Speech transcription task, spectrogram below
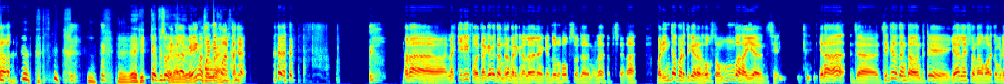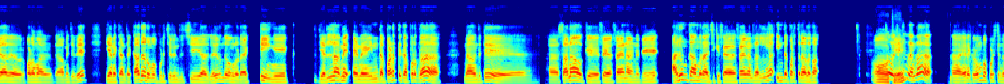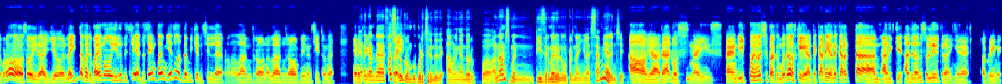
ஹிட் எபிசோட் வெயிட் பண்ணி பார்த்தேன். ஆனா லக்கிலி ஃபார் ஜெகமே தந்திரம் எனக்கு நல்ல வேலை எனக்கு எந்த ஒரு ஹோப்ஸும் இல்லாதனால தப்பிச்சிட்டேன்ல பட் இந்த படத்துக்கு என்னோட ஹோப்ஸ் ரொம்ப ஹையா இருந்துச்சு. ஏன்னா ஜிகர் தண்டா வந்துட்டு என் லைஃப்ல நான் மறக்க முடியாத ஒரு படமா அமைஞ்சது. எனக்கு அந்த கதை ரொம்ப பிடிச்சிருந்துச்சு. அதுல இருந்தவங்களோட ஆக்டிங் எல்லாமே என்ன இந்த படத்துக்கு அப்புறம் தான் நான் வந்துட்டு சனாவுக்கு ஃபேன் ஆனது அருண் காமராஜுக்கு ஃபேன் ஆனதெல்லாம் இந்த படத்தினாலதான். எனக்கு ரொம்ப பிடிச்சிருந்த படம். சோ இது ஐயோ லைட்டா கொஞ்சம் பயமாவும் இருந்துச்சு. அட் த சேம் டைம் ஏதோ ஒரு நம்பிக்கை இருந்துச்சு. இல்ல படம் நல்லா இருந்துரும் நல்லா இருந்துரும் அப்படின்னு நினைச்சிட்டு இருந்தேன். எனக்கு அந்த ஃபர்ஸ்ட் லுக் ரொம்ப பிடிச்சிருந்தது. அவனுங்க அந்த ஒரு அனௌன்ஸ்மெண்ட் டீசர் மாதிரி ஒன்று விட்டுருந்தாங்களே செமையா இருந்துச்சு. ஆ yeah that was nice and இப்போ யோசிச்சு பார்க்கும்போது ஓகே அந்த கதையை வந்து கரெக்டா அதுக்கு அதுல வந்து சொல்லியிருக்கிறாங்க அப்படின்னு.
